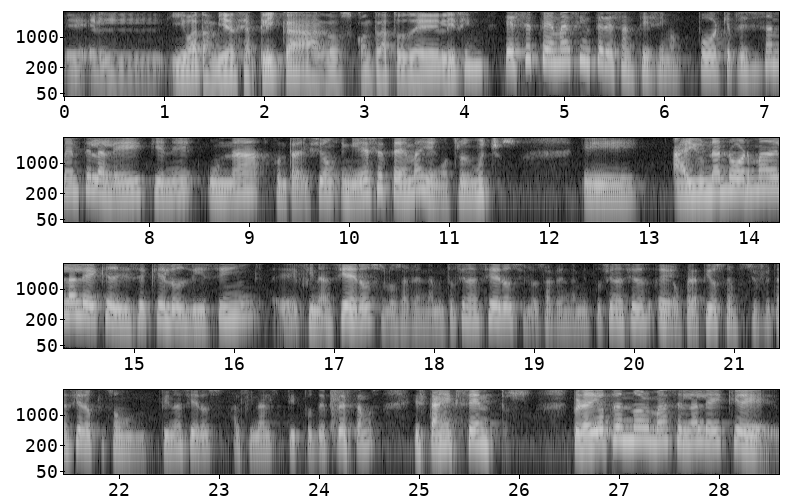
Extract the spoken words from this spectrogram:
Eh, el IVA también se aplica a los contratos de leasing? Ese tema es interesantísimo porque precisamente la ley tiene una contradicción en ese tema y en otros muchos. Eh, hay una norma de la ley que dice que los leasing eh, financieros, los arrendamientos financieros y los arrendamientos financieros operativos en función financiera, que son financieros, al final tipos de préstamos, están exentos. Pero hay otras normas en la ley que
